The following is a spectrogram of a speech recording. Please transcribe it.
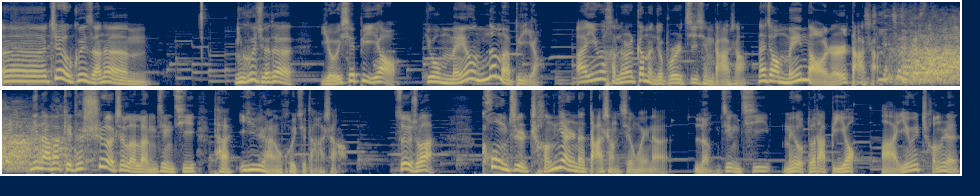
呃，这个规则呢，你会觉得有一些必要，又没有那么必要啊，因为很多人根本就不是激情打赏，那叫没脑仁打赏。你哪怕给他设置了冷静期，他依然会去打赏。所以说啊，控制成年人的打赏行为呢，冷静期没有多大必要啊，因为成人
